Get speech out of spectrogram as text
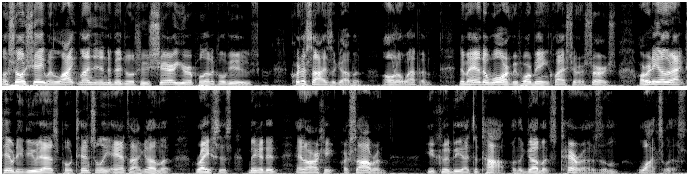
associate with like minded individuals who share your political views, criticize the government, own a weapon, demand a warrant before being questioned or searched, or any other activity viewed as potentially anti government, racist, bigoted, anarchic, or sovereign, you could be at the top of the government's terrorism watch list.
